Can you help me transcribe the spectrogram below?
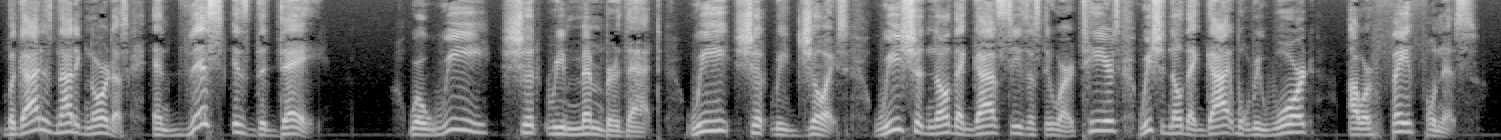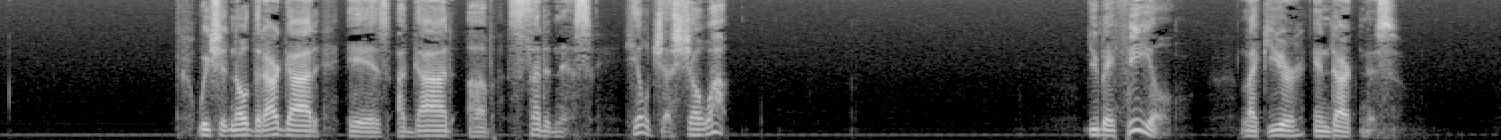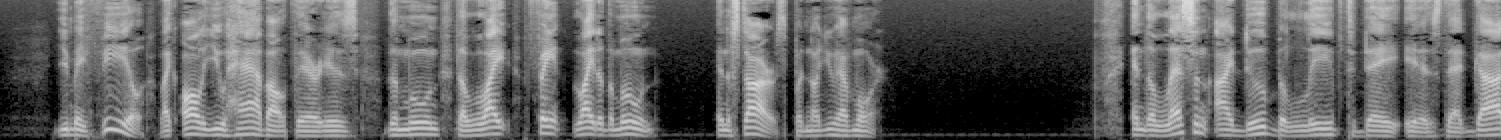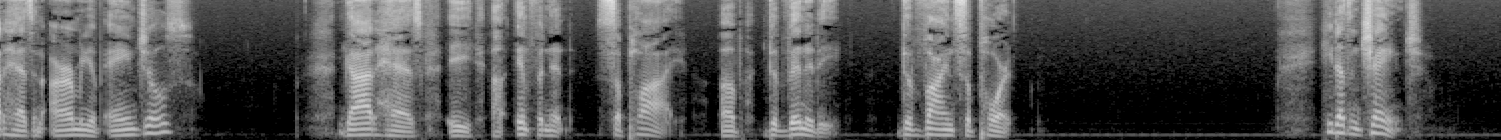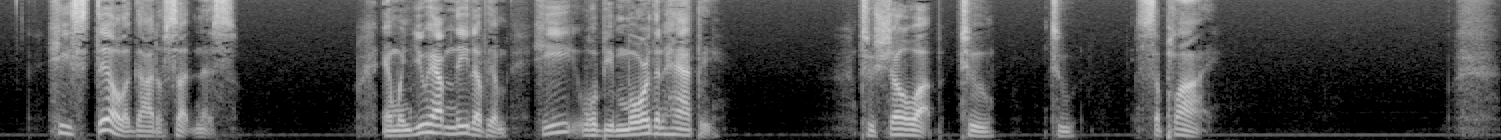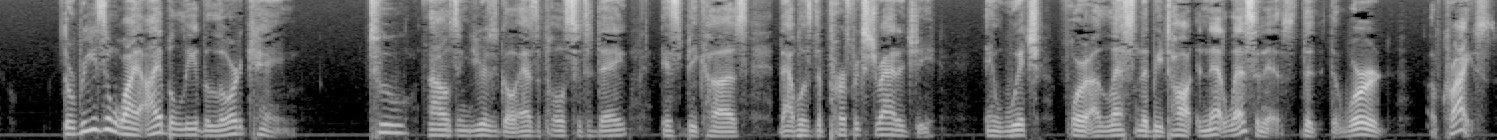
but God has not ignored us. And this is the day where we should remember that. We should rejoice. We should know that God sees us through our tears. We should know that God will reward our faithfulness. We should know that our God is a God of suddenness. He'll just show up. You may feel like you're in darkness. You may feel like all you have out there is the moon, the light, faint light of the moon and the stars, but no, you have more. And the lesson I do believe today is that God has an army of angels. God has a, a infinite supply of divinity, divine support. He doesn't change. He's still a God of suddenness. And when you have need of him, he will be more than happy to show up, to, to supply. The reason why I believe the Lord came 2,000 years ago as opposed to today is because that was the perfect strategy in which for a lesson to be taught. And that lesson is the, the word of Christ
